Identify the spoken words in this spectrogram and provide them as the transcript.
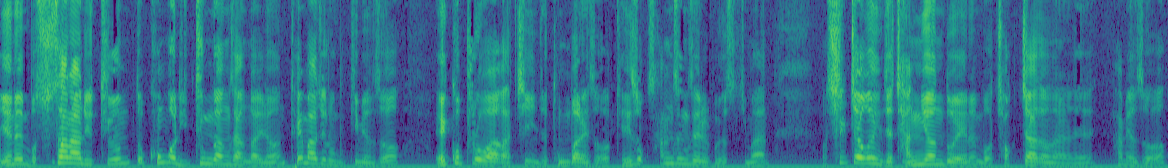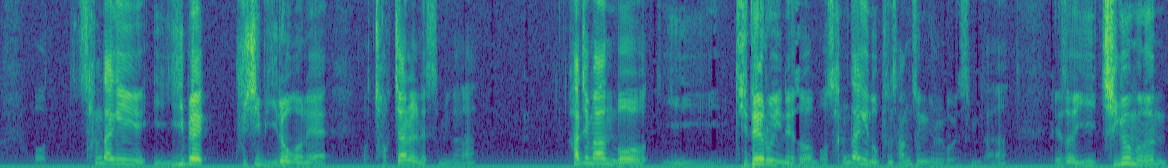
얘는 뭐 수산화 리튬 또 콩고 리튬 강산 관련 테마주로 묶이면서 에코프로와 같이 이제 동반해서 계속 상승세를 보였었지만 어, 실적은 이제 작년도에는 뭐 적자 전환을 하면서 어, 상당히 291억 원의 어, 적자를 냈습니다. 하지만 뭐 이 기대로 인해서 뭐 상당히 높은 상승률을 보였습니다. 그래서 이 지금은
